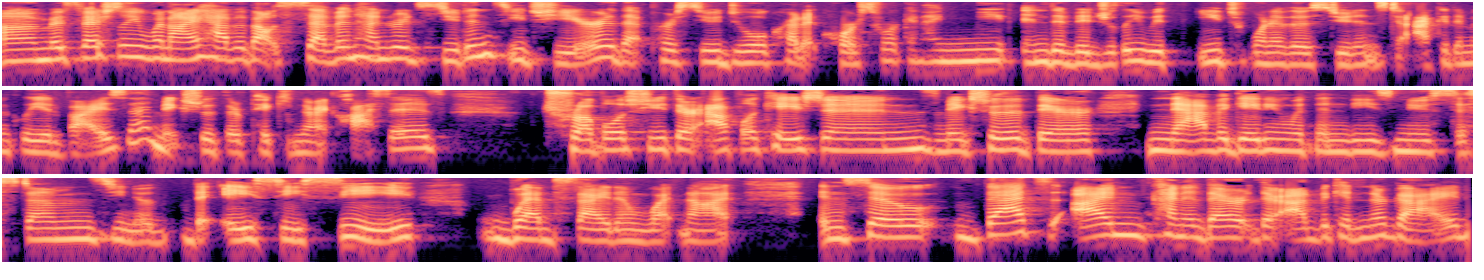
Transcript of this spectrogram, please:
um, especially when I have about 700 students each year that pursue dual credit coursework. And I meet individually with each one of those students to academically advise them, make sure that they're picking the right classes, troubleshoot their applications, make sure that they're navigating within these new systems, you know, the ACC website and whatnot. And so that's, I'm kind of their, their advocate and their guide.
